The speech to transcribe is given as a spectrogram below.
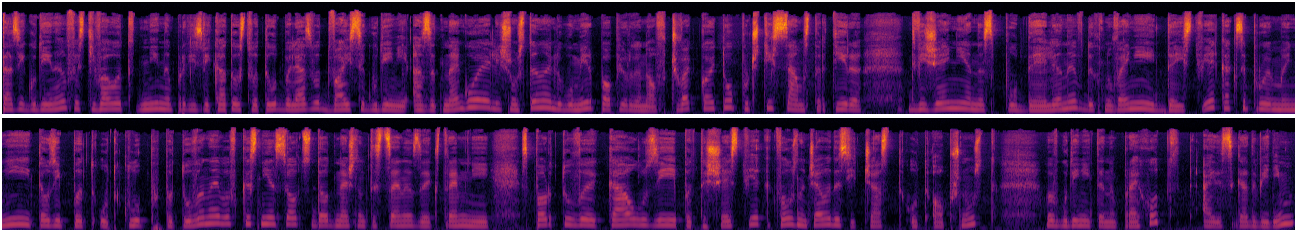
Тази година фестивалът Дни на предизвикателствата отбелязва 20 години, а зад него е личността на Любомир Попюрданов, човек, който почти сам стартира движение на споделяне, вдъхновение и действие. Как се промени този път от клуб пътуване в късния соц до днешната сцена за екстремни спортове, каузи, пътешествия? Какво означава да си част от общност в годините на преход? Айде сега да видим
